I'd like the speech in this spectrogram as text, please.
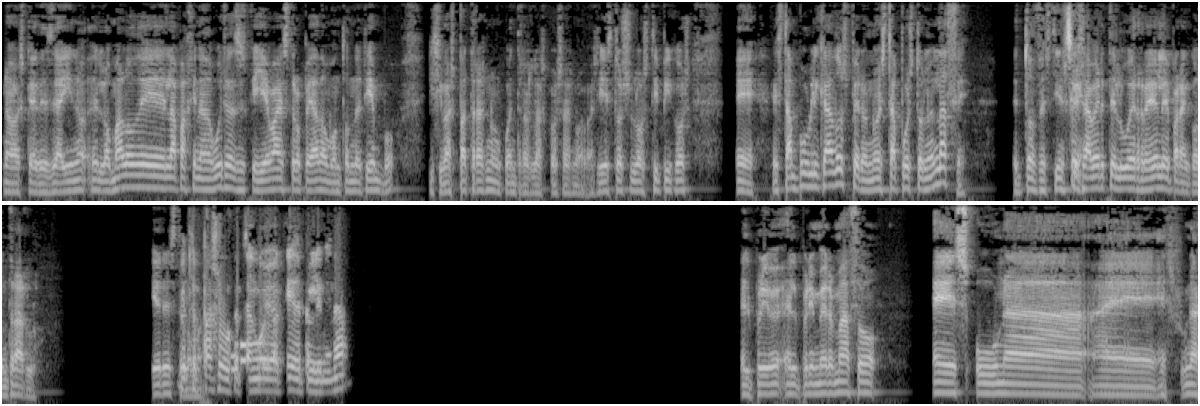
No, es que desde ahí no. Lo malo de la página de Wizards es que lleva estropeado un montón de tiempo y si vas para atrás no encuentras las cosas nuevas. Y estos los típicos. Eh, están publicados, pero no está puesto el enlace. Entonces tienes que saberte el URL para encontrarlo. ¿Quieres? Te, yo te paso lo que tengo yo aquí de preliminar. El, el primer mazo es una eh, es una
